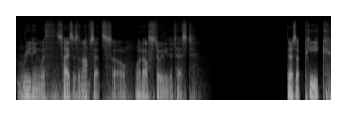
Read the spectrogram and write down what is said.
reading with sizes and offsets. So what else do we need to test? There's a peek.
